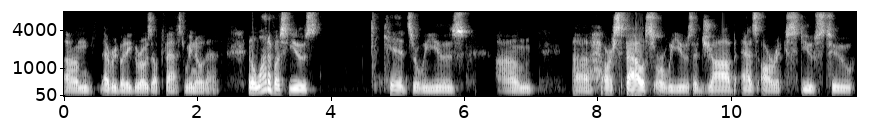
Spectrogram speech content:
um, everybody grows up fast. We know that. And a lot of us use kids or we use um, uh, our spouse or we use a job as our excuse to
